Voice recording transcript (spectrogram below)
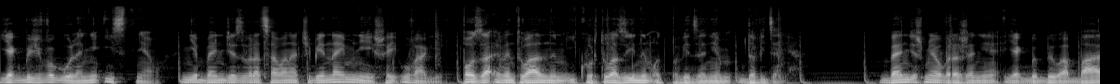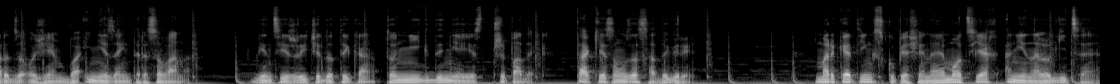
jakbyś w ogóle nie istniał. Nie będzie zwracała na ciebie najmniejszej uwagi, poza ewentualnym i kurtuazyjnym odpowiedzeniem do widzenia. Będziesz miał wrażenie, jakby była bardzo oziębła i niezainteresowana. Więc jeżeli cię dotyka, to nigdy nie jest przypadek. Takie są zasady gry. Marketing skupia się na emocjach, a nie na logice,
